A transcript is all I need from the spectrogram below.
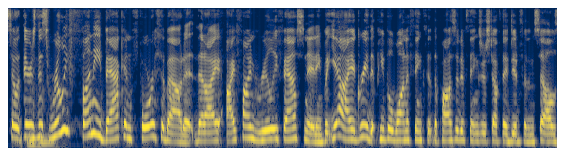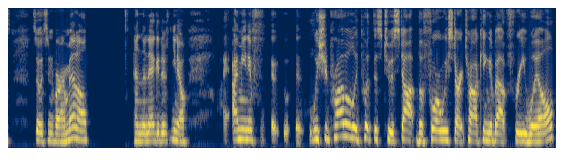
so there's this mm-hmm. really funny back and forth about it that I, I find really fascinating. But yeah, I agree that people want to think that the positive things are stuff they did for themselves. So it's environmental and the negative, you know, I mean, if we should probably put this to a stop before we start talking about free will,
